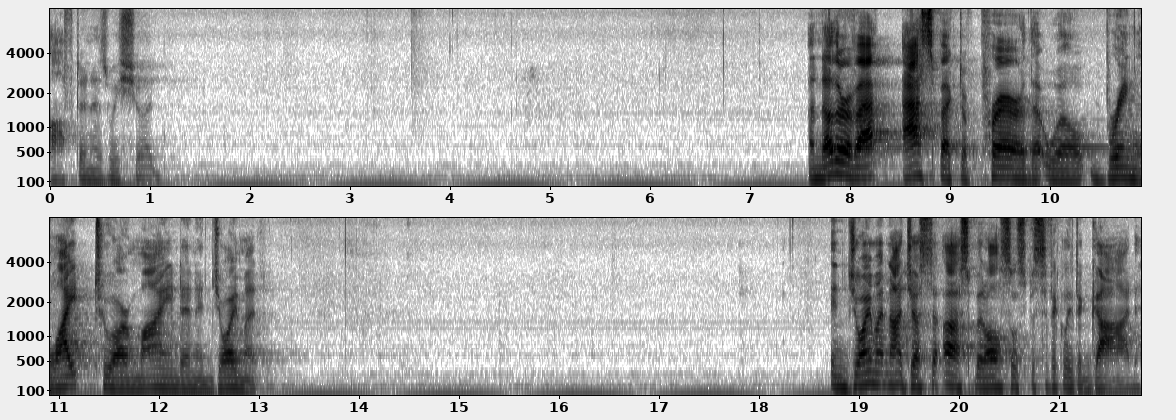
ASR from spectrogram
often as we should. Another aspect of prayer that will bring light to our mind and enjoyment enjoyment not just to us, but also specifically to God,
